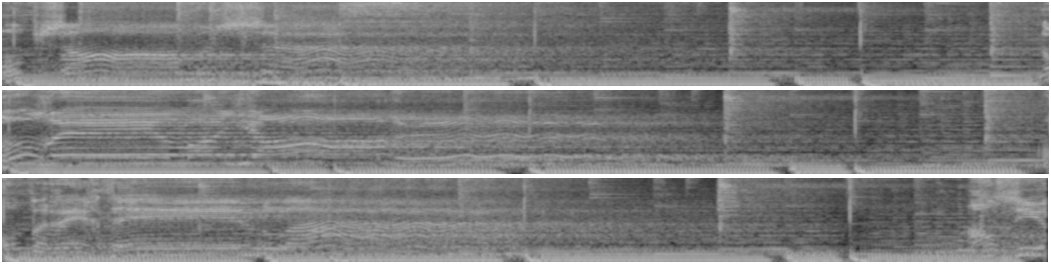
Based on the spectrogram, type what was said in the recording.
op samen zijn. Nog heel wat jaren oprecht en blij. Als die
